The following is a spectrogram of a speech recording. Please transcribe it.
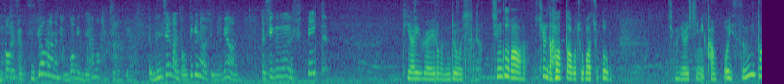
이거를 잘 구별하는 방법인데 한번 같이 볼게요. 자, 문제가 이제 어떻게 나올 수 있냐면, 자, 지금 speak DIY로 만들고 있어요. 친구가 실 나왔다고 줘가지고 지금 열심히 감고 있습니다.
